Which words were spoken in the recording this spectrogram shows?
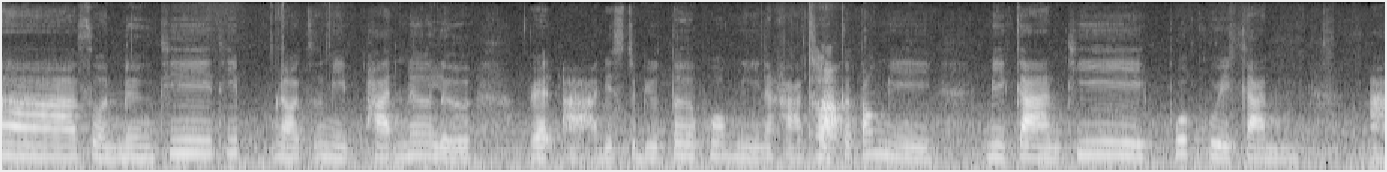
อ่าส่วนหนึ่งที่ที่เราจะมีพาร์ทเนอร์หรือดิสติบิวเตอร์พวกนี้นะคะค่ะก็ต้องมีมีการที่พูดคุยกันอ่า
